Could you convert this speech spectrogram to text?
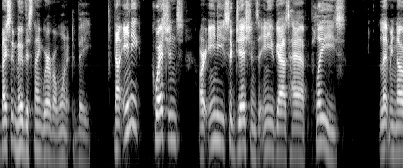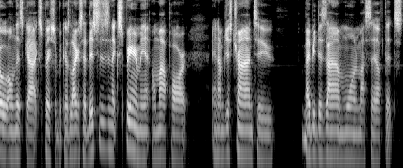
basically move this thing wherever I want it to be? Now, any questions or any suggestions that any of you guys have, please let me know on this guy especially because like I said, this is an experiment on my part and I'm just trying to maybe design one myself that's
